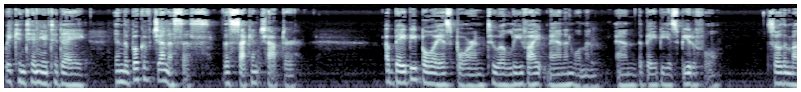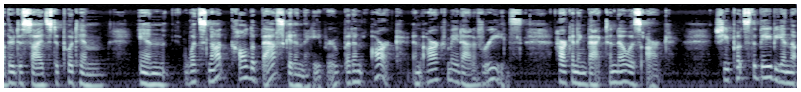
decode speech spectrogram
We continue today in the book of Genesis, the second chapter. A baby boy is born to a Levite man and woman, and the baby is beautiful. So the mother decides to put him in what's not called a basket in the Hebrew, but an ark, an ark made out of reeds, hearkening back to Noah's ark. She puts the baby in the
